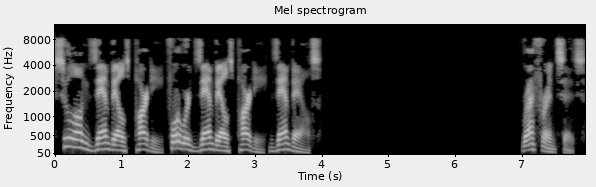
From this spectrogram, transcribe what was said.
Sulong Zambales Party Forward Zambales Party, Zambales References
